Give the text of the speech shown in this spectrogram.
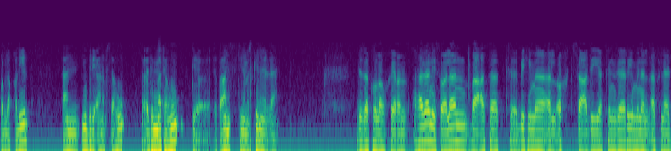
قبل قليل أن يبرئ نفسه ذمته بإطعام الستين مسكينا الآن. جزاكم الله خيرا. هذان سؤالان بعثت بهما الأخت سعدية كنزاري من الأفلاج.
